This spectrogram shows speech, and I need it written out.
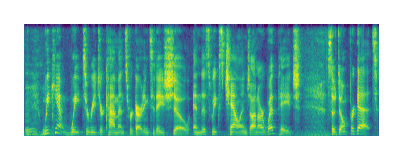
Mm-hmm. We can't wait to read your comments regarding today's show and this week's challenge on our webpage. So don't forget,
